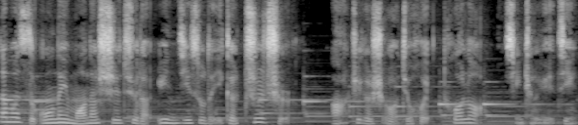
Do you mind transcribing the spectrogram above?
那么子宫内膜呢失去了孕激素的一个支持啊，这个时候就会脱落，形成月经。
